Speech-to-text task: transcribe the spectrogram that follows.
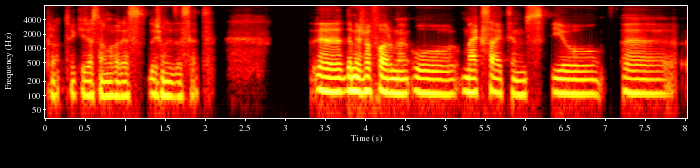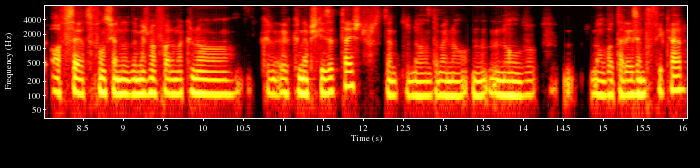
Pronto, aqui já me parece, 2017. Uh, da mesma forma, o max items e o uh, offset funcionam da mesma forma que, no, que, que, na pesquisa de texto, portanto não, também não, não, vou, não vou estar a exemplificar,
